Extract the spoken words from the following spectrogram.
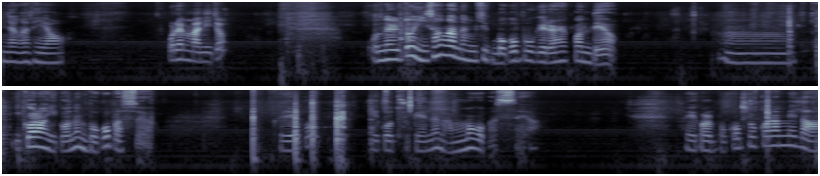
안녕하세요. 오랜만이죠? 오늘도 이상한 음식 먹어보기를 할 건데요. 음, 이거랑 이거는 먹어봤어요. 그리고 이거 두 개는 안 먹어봤어요. 이걸 먹어볼 거랍니다.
